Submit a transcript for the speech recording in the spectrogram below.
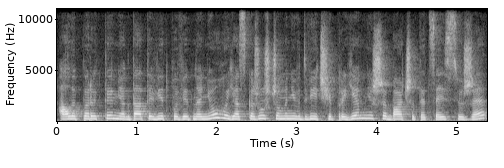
Але перед тим як дати відповідь на нього, я скажу, що мені вдвічі приємніше бачити цей сюжет,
